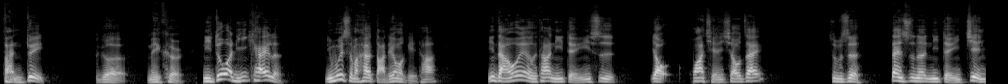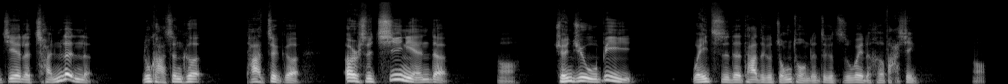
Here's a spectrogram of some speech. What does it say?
反对这个梅克尔，你都要离开了，你为什么还要打电话给他？你打电话给他，你等于是要花钱消灾，是不是？但是呢，你等于间接的承认了卢卡申科他这个二十七年的哦选举舞弊维持的他这个总统的这个职位的合法性哦，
